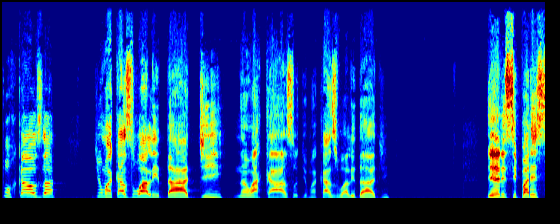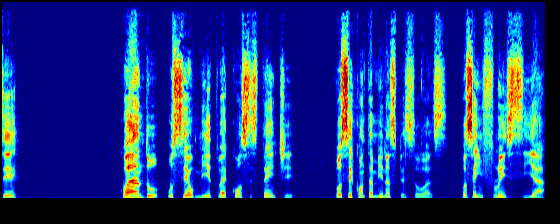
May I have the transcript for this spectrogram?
por causa de uma casualidade, não acaso, de uma casualidade, ele se parecer. Quando o seu mito é consistente, você contamina as pessoas, você influencia,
